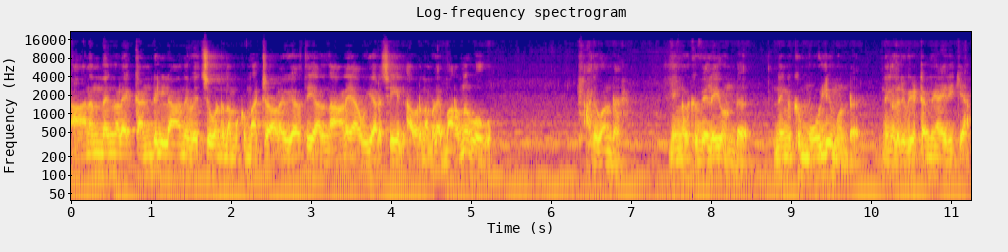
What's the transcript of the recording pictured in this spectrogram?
ആനന്ദങ്ങളെ കണ്ടില്ല എന്ന് വെച്ചുകൊണ്ട് നമുക്ക് മറ്റൊരാളെ ഉയർത്തിയാൽ നാളെ ആ ഉയർച്ചയിൽ അവർ നമ്മളെ മറന്നുപോകും. അതുകൊണ്ട് നിങ്ങൾക്ക് വിലയുണ്ട് നിങ്ങൾക്ക് മൂല്യമുണ്ട് നിങ്ങളൊരു വീട്ടമ്മയായിരിക്കാം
